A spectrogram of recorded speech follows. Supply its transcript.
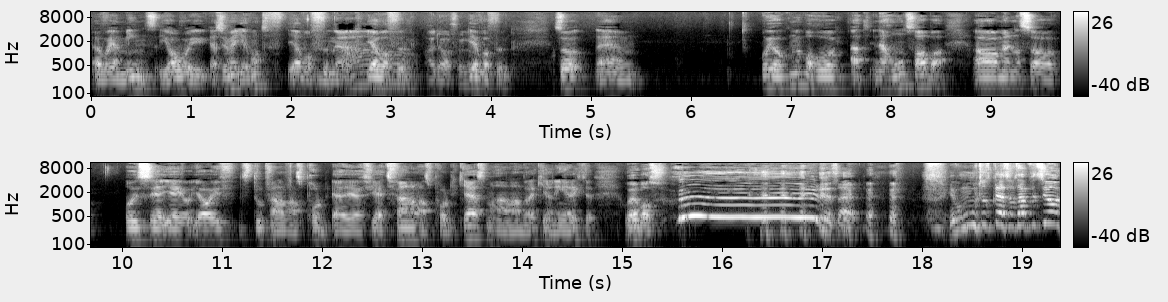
Ja, vad jag minns. Jag var ju, alltså jag, var inte, jag var full. Nja. Jag var full. Ja, var full. Jag var full. Så, ehm, och jag kommer bara ihåg att när hon sa bara, ja men alltså, och så jag, jag, jag är ju stort fan av hans podd, jag, jag är ett fan av hans podcast med han andra killen Erik typ. Och jag bara så, det är så här. Jag var muchas gracias afición!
